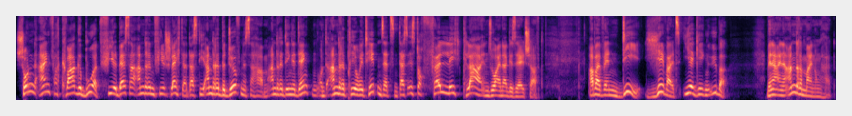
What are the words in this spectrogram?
schon einfach qua Geburt viel besser, anderen viel schlechter, dass die andere Bedürfnisse haben, andere Dinge denken und andere Prioritäten setzen, das ist doch völlig klar in so einer Gesellschaft. Aber wenn die jeweils ihr gegenüber, wenn er eine andere Meinung hat,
